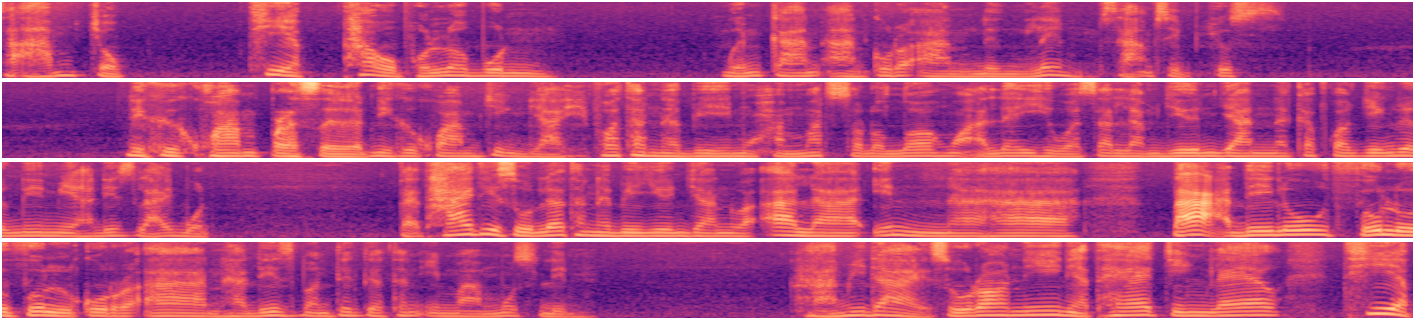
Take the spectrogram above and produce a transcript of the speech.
สามจบเทียบเท่าผลบุญ เหมือนการอ่านกุรอานหนึ่งเล่มสามสิบยุสนี่คือความประเสริฐนี่คือความยิ่งใหญ่ เพราะท่านนาบีมุฮัมมัดสุลลัลฮวอะลัยฮิวะสัลลัมยืนยันนะครับความจริงเรื่องนี้มีฮะดิษหลายบท แต่ท้ายที่สุดแล้วท่านนบียืนยันว่าอาลาอินนาฮาตะดีลูซุลูซุลกุรอานฮะดิษบันทึกโดยท่านอิมามมุสลิม หาไม่ได้สุรอนี้เนี่ยแท้จริงแล้ว เทียบ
